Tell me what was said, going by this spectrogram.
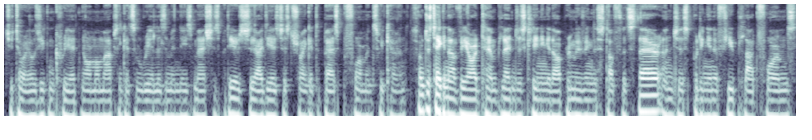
tutorials, you can create normal maps and get some realism in these meshes. But here's the idea is just try and get the best performance we can. So I'm just taking that VR template and just cleaning it up, removing the stuff that's there and just putting in a few platforms,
